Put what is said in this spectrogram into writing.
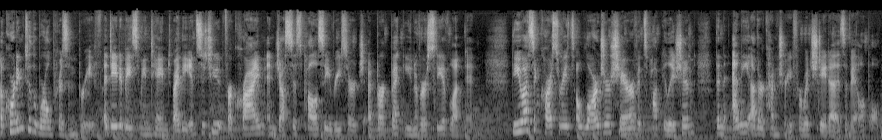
According to the World Prison Brief, a database maintained by the Institute for Crime and Justice Policy Research at Birkbeck University of London, the US incarcerates a larger share of its population than any other country for which data is available.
